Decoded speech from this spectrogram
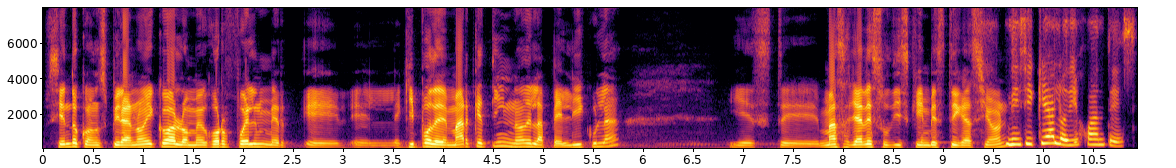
siendo conspiranoico, a lo mejor fue el, mer- eh, el equipo de marketing, ¿no? De la película. Y este, más allá de su disque investigación. Ni siquiera lo dijo antes,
